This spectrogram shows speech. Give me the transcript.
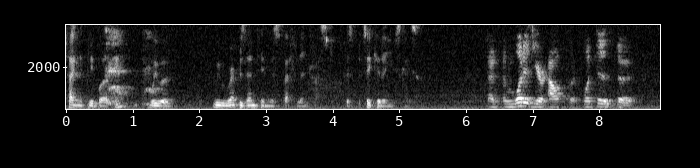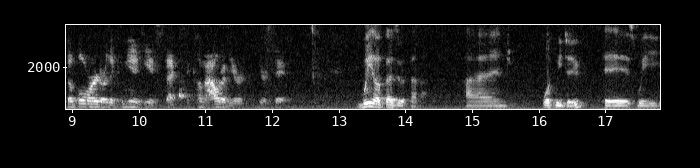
technically working. We were we were representing this special interest, this particular use case. And, and what is your output? What does the the board or the community expect to come out of your your SIG? We are birds of a feather, and what we do is we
